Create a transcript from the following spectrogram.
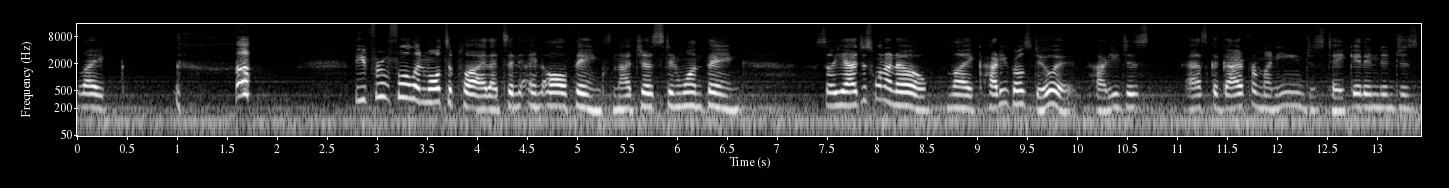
Like be fruitful and multiply. That's in, in all things, not just in one thing. So yeah, I just want to know, like, how do you girls do it? How do you just ask a guy for money and just take it and then just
